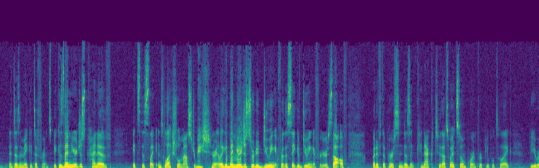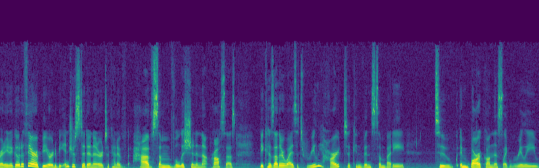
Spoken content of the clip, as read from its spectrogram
Mm-hmm. It doesn't make a difference because then you're just kind of, it's this like intellectual masturbation, right? Like, then you're just sort of doing it for the sake of doing it for yourself. But if the person doesn't connect to, that's why it's so important for people to like be ready to go to therapy or to be interested in it or to kind of have some volition in that process because otherwise it's really hard to convince somebody to embark on this like really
